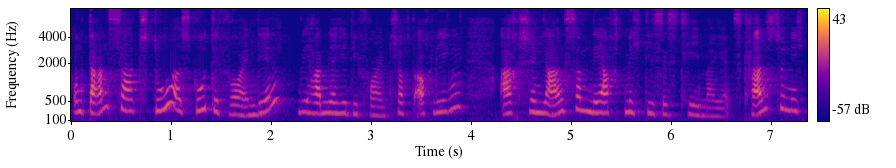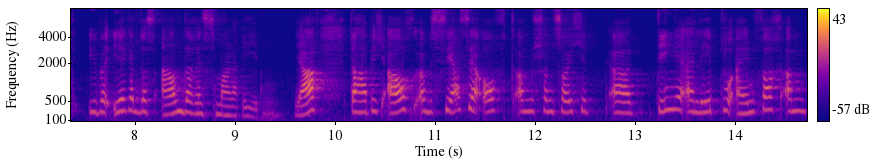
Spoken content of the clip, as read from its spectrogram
Und dann sagst du als gute Freundin, wir haben ja hier die Freundschaft auch liegen, ach schön langsam nervt mich dieses Thema jetzt. Kannst du nicht über irgendwas anderes mal reden? Ja, da habe ich auch ähm, sehr, sehr oft ähm, schon solche äh, Dinge erlebt, wo einfach ähm,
